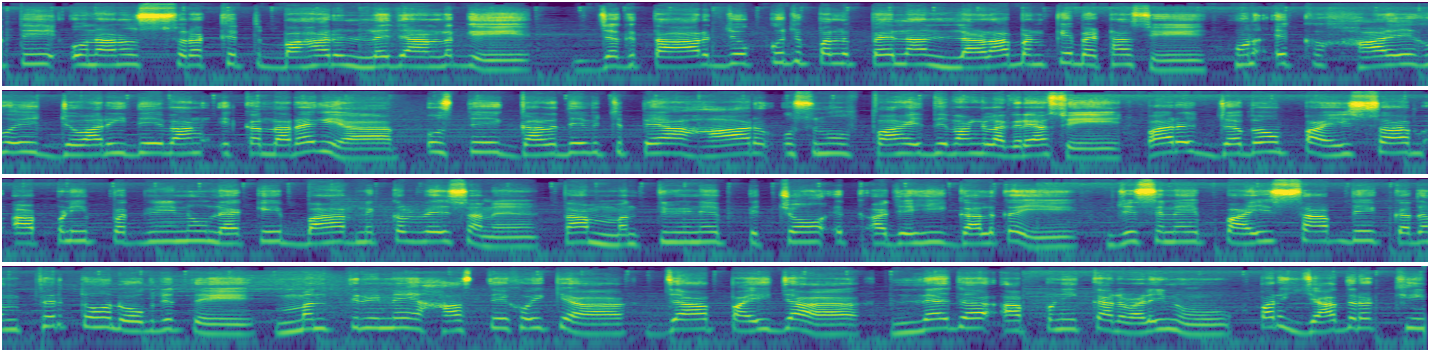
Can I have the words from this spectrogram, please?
ਅਤੇ ਉਹਨਾਂ ਨੂੰ ਸੁਰੱਖਿਅਤ ਬਾਹਰ ਲੈ ਜਾਣ ਲੱਗੇ। ਜਗਤਾਰ ਜੋ ਕੁਝ ਪਲ ਪਹਿਲਾਂ ਲਾੜਾ ਬਣ ਕੇ ਬੈਠਾ ਸੀ, ਹੁਣ ਇੱਕ ਹਾਰੇ ਹੋਏ ਜਵਾਰੀ ਦੇ ਵਾਂਗ ਇਕੱਲਾ ਰਹਿ ਗਿਆ। ਉਸ ਦੇ ਗਲ ਦੇ ਵਿੱਚ ਪਿਆ ਹਾਰ ਉਸ ਨੂੰ ਫਾਹੇ ਦੇ ਵਾਂਗ ਲੱਗ ਰਿਹਾ ਸੀ। ਪਰ ਜਦੋਂ ਭਾਈ ਸਾਹਿਬ ਆਪਣੀ ਪਤਨੀ ਨੂੰ ਲੈ ਕੇ ਬਾਹਰ ਨਿਕਲ ਰਹੇ ਸਨ, ਤਾਂ ਮੰਤਰੀ ਨੇ ਪਿੱਛੋਂ ਇੱਕ ਅਜਿਹੀ ਗੱਲ ਕਹੀ ਜਿਸ ਨੇ ਭਾਈ ਸਾਹਿਬ ਦੇ ਕਦਮ ਫਿਰ ਤੋਂ ਰੋਕ ਦਿੱਤੇ, ਮੰਤਰੀ ਨੇ ਹੱਸਦੇ ਹੋਏ ਕਿਹਾ, ਜਾ ਭਾਈ, ਜਾ, ਲੈ ਜਾ ਆਪਣੀ ਘਰਵਾਲੀ ਨੂੰ, ਪਰ ਯਾਦ ਰੱਖੀ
